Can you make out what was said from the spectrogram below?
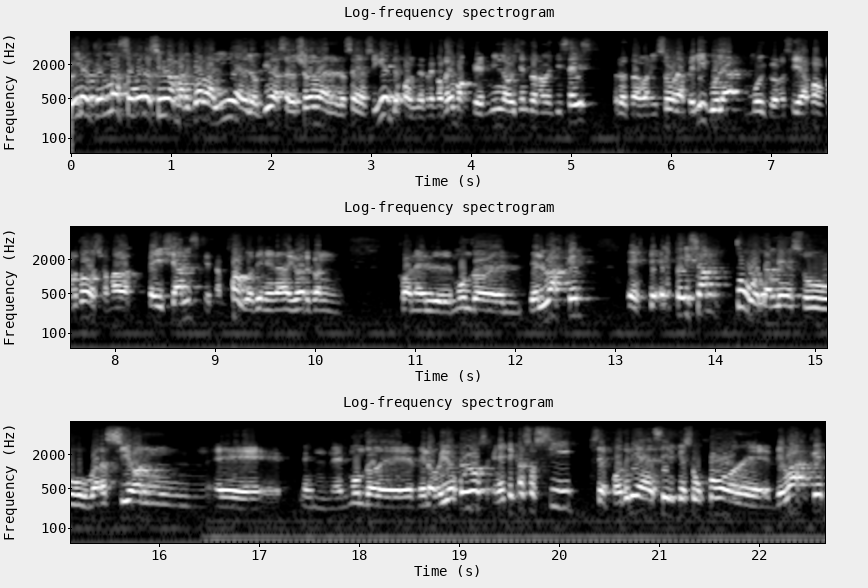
pero que más o menos iba a marcar la línea de lo que iba a hacer Jordan en los años siguientes, porque recordemos que en 1996 protagonizó una película muy conocida por todos llamada Space Jams, que tampoco tiene nada que ver con, con el mundo del, del básquet. Este, Space Jam tuvo también su versión eh, en el mundo de, los videojuegos. En este caso sí se podría decir que es un juego de, básquet,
